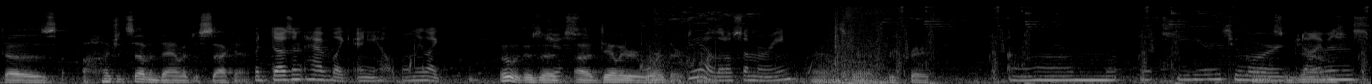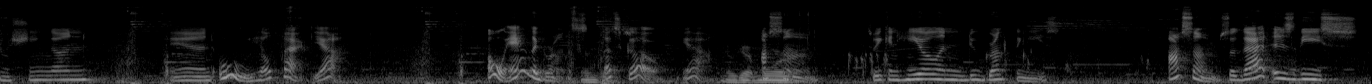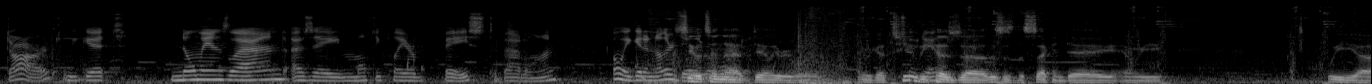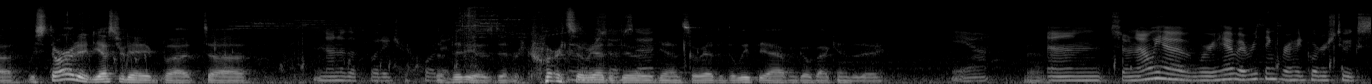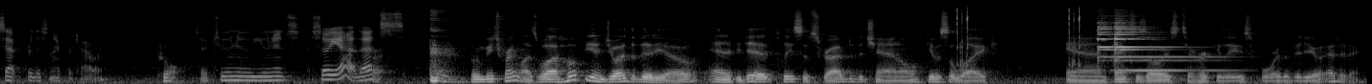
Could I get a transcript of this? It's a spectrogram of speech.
Does 107 damage a second. but doesn't have like any health. Only like Ooh, there's a, a daily reward there too. yeah, a little submarine. Yeah, that's good. Free trade. Um, let's see here. Two more diamonds, machine gun, and ooh, health pack. Yeah. Oh, and the grunts. And Let's go. Yeah. And we got more. Awesome. So we can heal and do grunt thingies. Awesome. So that is the start. We get No Man's Land as a multiplayer base to battle on. Oh, we get another Let's daily see what's in that daily reward. Yeah, we got two, Two because uh, this is the second day, and we we uh, we started yesterday, but uh, None of the footage recorded. the videos didn't record, so we had to so do it again. So we had to delete the app and go back in today. Yeah. Yeah. And so now we have we have everything for headquarters two except for the sniper tower. Cool. So two new units. So yeah, that's Boom Beach Friendlies. Well, I hope you enjoyed the video, and if you did, please subscribe to the channel, give us a like, and thanks as always to Hercules for the video editing.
